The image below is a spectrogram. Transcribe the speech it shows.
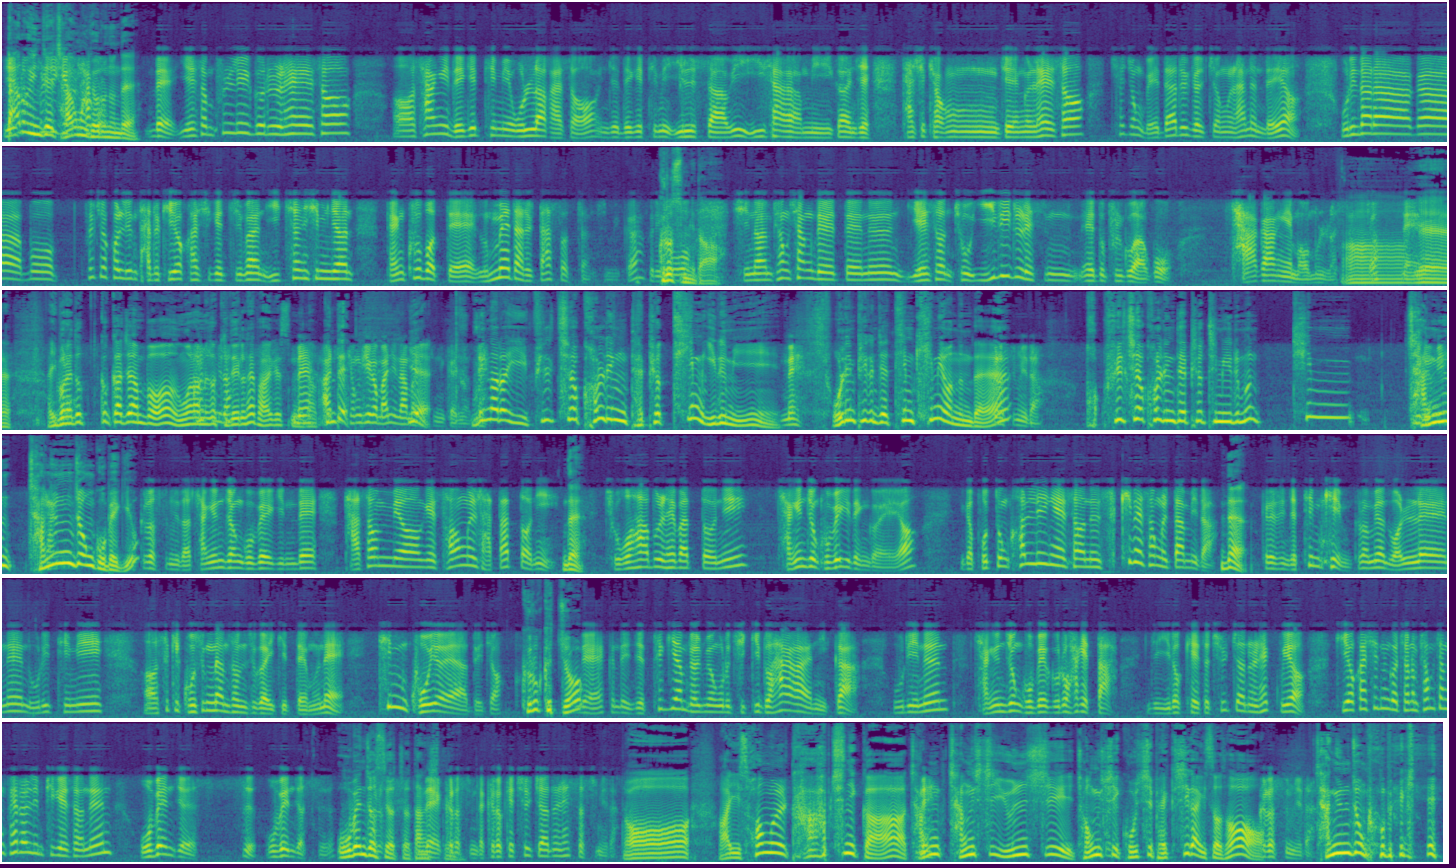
따로 이제 자웅을 겨루는데. 네, 예선 풀리그를 해서 어, 상위 4개 팀이 올라가서 이제 4개 팀이 1, 4위, 2, 3위가 이제 다시 경쟁을 해서 최종 메달을 결정을 하는데요. 우리나라가 뭐 휠체컬링 다들 기억하시겠지만 2010년 밴쿠버 때 은메달을 땄었지 않습니까? 그리고 그렇습니다. 지난 평창 대회 때는 예선 조 1위를 했음에도 불구하고 4강에 머물렀었죠. 아, 네. 예. 이번에도 끝까지 한번 응원하면서 그렇습니다. 기대를 해봐야겠습니다. 네, 아직 경기가 많이 남아 있으니까요. 예, 네. 우리나라 이 휠체어 컬링 대표팀 이름이 네. 올림픽은 이제 팀 킴이었는데 그렇습니다. 휠체어 컬링 대표팀 이름은 팀 장, 장윤정 고백이요? 그렇습니다. 장윤정 고백인데 다섯 명의 성을 다 땄더니 네. 조합을 해봤더니 장윤정 고백이 된 거예요. 그러니까 보통 컬링에서는 스킵의 성을 땁니다. 네. 그래서 이제 팀킴. 그러면 원래는 우리 팀이 어, 스킵 고승남 선수가 있기 때문에 팀 고여야 되죠. 그렇겠죠. 네. 근데 이제 특이한 별명으로 짓기도 하니까 우리는 장윤정 고백으로 하겠다. 이제 이렇게 해서 출전을 했고요. 기억하시는 것처럼 평창 패럴림픽에서는 오벤져스 오벤져스. 오벤져스였죠, 당시. 네, 그렇습니다. 그렇게 출전을 했었습니다. 어, 아, 이 성을 다 합치니까 장, 네. 장씨, 윤씨, 정씨, 고씨, 백씨가 있어서. 그렇습니다. 장윤정 고백이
